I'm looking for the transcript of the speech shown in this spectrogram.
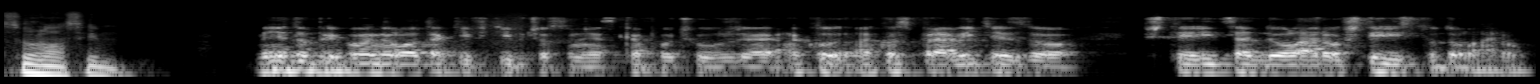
Súhlasím. Mne to pripomenulo taký vtip, čo som dneska počul, že ako, ako spravíte zo 40 dolárov 400 dolárov.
